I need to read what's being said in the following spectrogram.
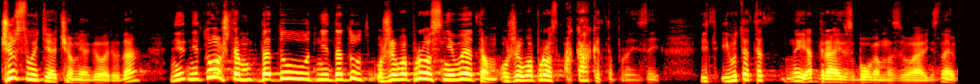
Чувствуете, о чем я говорю, да? Не, не то, что дадут, не дадут, уже вопрос не в этом, уже вопрос, а как это произойдет? И, и вот это, ну, я драйв с Богом называю, не знаю,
